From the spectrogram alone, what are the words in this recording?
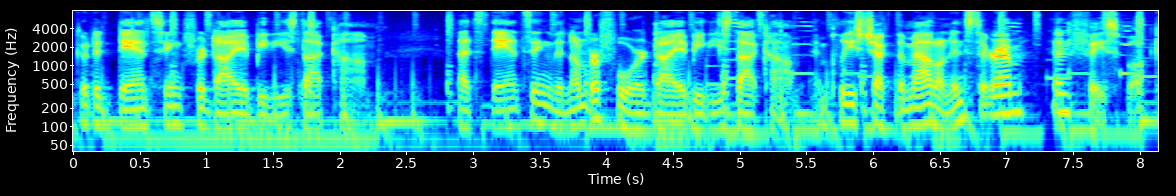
Go to dancingfordiabetes.com. That's dancing, the number four, diabetes.com. And please check them out on Instagram and Facebook.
